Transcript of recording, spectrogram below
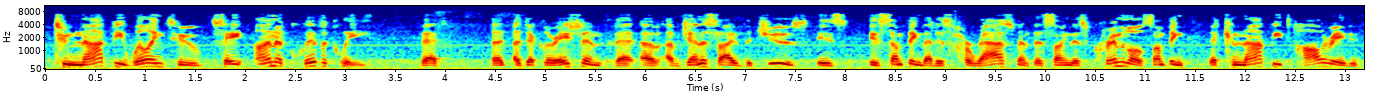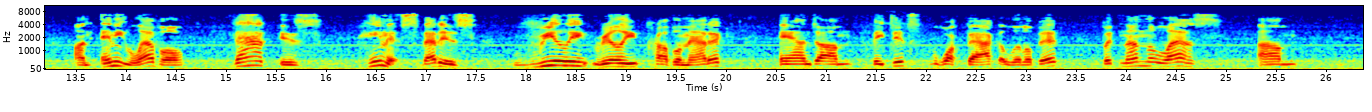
to not be willing to say unequivocally that a, a declaration that of, of, genocide of the Jews is is something that is harassment, that's something that's criminal, something that cannot be tolerated on any level. That is heinous. That is really, really problematic. And um, they did walk back a little bit, but nonetheless, um,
